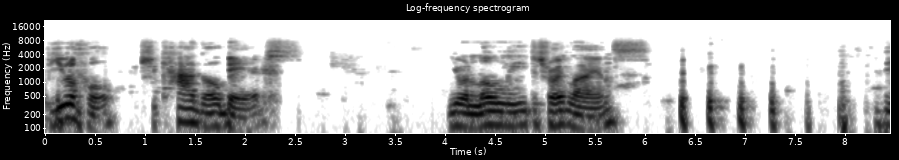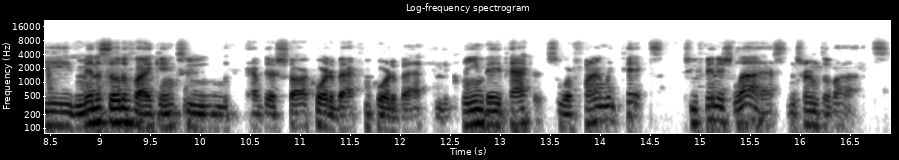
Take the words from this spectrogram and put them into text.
beautiful Chicago Bears, your lowly Detroit Lions, the Minnesota Vikings, who have their star quarterback from quarterback, and the Green Bay Packers, who are finally picked to finish last in terms of odds.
